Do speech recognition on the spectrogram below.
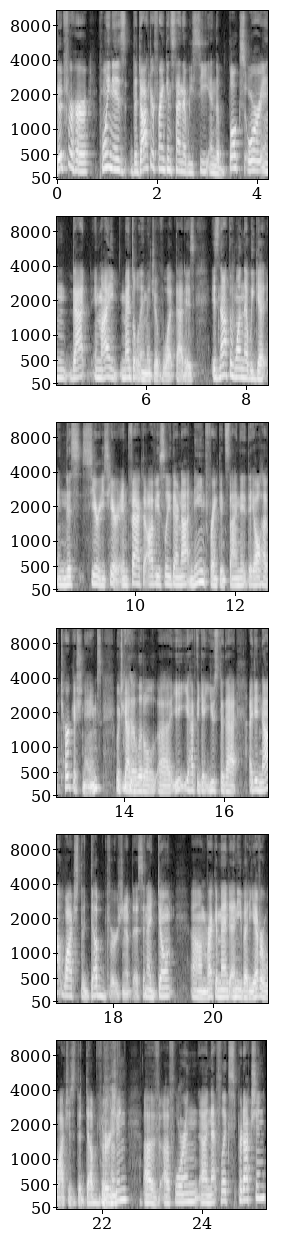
good for her. Point is, the Dr. Frankenstein that we see in the books or in that, in my mental image of what that is, is not the one that we get in this series here. In fact, obviously, they're not named Frankenstein. They, they all have Turkish names, which got a little, uh, you, you have to get used to that. I did not watch the dubbed version of this, and I don't um, recommend anybody ever watches the dub version of a foreign uh, Netflix production.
